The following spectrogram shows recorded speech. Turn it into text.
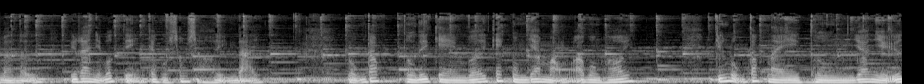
và nữ, gây ra những bất tiện trong cuộc sống xã hội hiện đại. Rụng tóc thường đi kèm với các vùng da mỏng ở vùng hối. Chứng rụng tóc này thường do nhiều yếu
